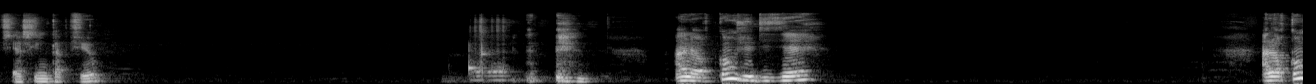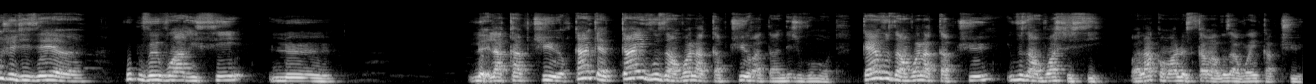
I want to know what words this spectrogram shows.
chercher une capture. Alors, comme je disais, alors comme je disais, euh, vous pouvez voir ici le, la capture. Quand, quand il vous envoie la capture, attendez, je vous montre. Quand il vous envoie la capture, il vous envoie ceci. Voilà comment le scam vous envoie une capture.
